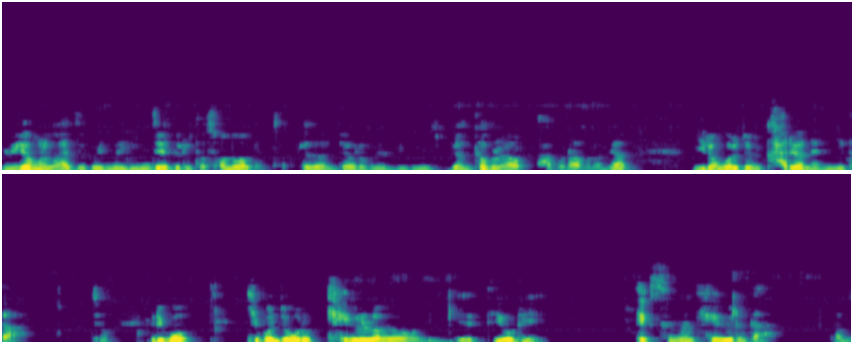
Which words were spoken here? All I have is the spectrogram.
유형을 가지고 있는 인재들을 더 선호하겠죠. 그래서 이제 여러분이 면접을 하거나 그러면 이런 걸 좀 가려냅니다. 그렇죠? 그리고 기본적으로 게을러요. 이게 띠오리 X는 게으르다. 그다음에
